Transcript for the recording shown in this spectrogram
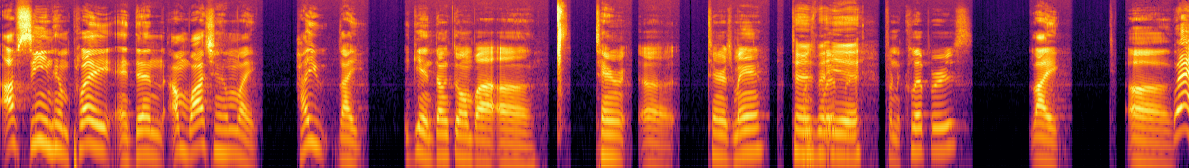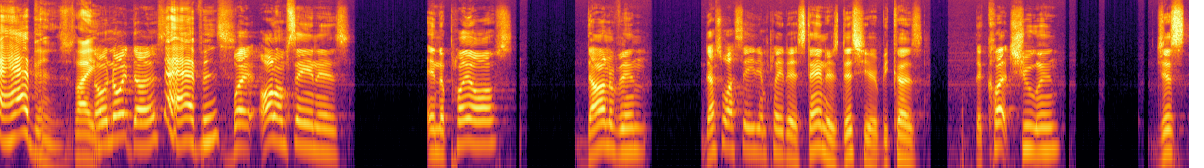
I've seen him play, and then I'm watching him like, how you like getting dunked on by uh Terrence uh Terrence Mann Terrence Mann, yeah. from the Clippers, like uh Well, that happens. Like no no it does, that happens. but all I'm saying is in the playoffs, Donovan. That's why I say he didn't play to his standards this year because the clutch shooting, just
